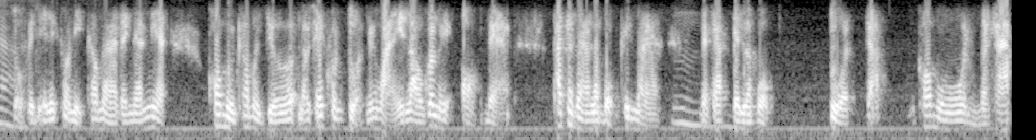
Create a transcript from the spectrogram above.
ค่ะส่งเป็นอิเล็กทรอนิกส์เข้ามา ดังนั้นเนี่ยข้อมูลเข้ามาเยอะเราใช้คนตรวจไม่ไหว เราก็เลยออกแบบพัฒนาระบบขึ้นมาอืมนะครับ เป็นระบบตรวจจับ ข้อมูลนะครับ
